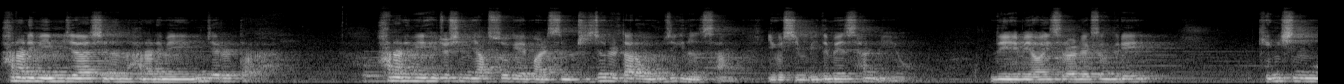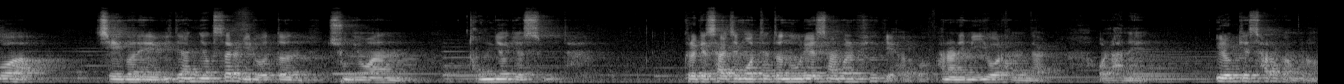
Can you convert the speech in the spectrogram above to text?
하나님이 임재하시는 하나님의 임재를 따라 하나님이 해주신 약속의 말씀 비전을 따라 움직이는 삶 이것이 믿음의 삶이요 느헤미야 이스라엘 백성들이 갱신과 재건의 위대한 역사를 이루었던 중요한 동력이었습니다. 그렇게 살지 못했던 우리의 삶을 회개하고 하나님이 2월 한 달 올 한 해 이렇게 살아감으로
